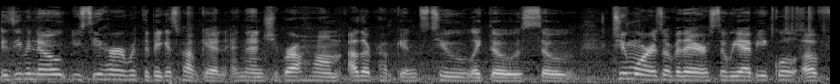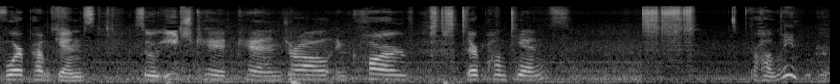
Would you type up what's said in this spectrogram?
is even though you see her with the biggest pumpkin, and then she brought home other pumpkins too, like those. So two more is over there. So we have equal of four pumpkins. So each kid can draw and carve their pumpkins for Halloween. Okay,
